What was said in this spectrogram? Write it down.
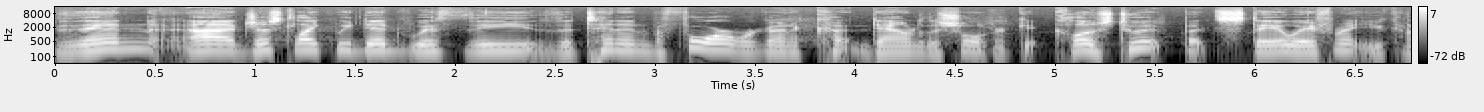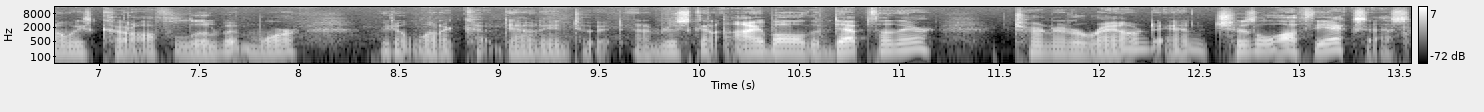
Then, uh, just like we did with the, the tenon before, we're going to cut down to the shoulder. Get close to it, but stay away from it. You can always cut off a little bit more. We don't want to cut down into it. And I'm just going to eyeball the depth on there, turn it around, and chisel off the excess.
